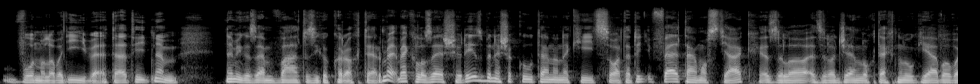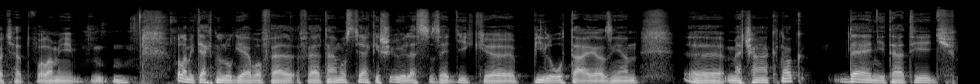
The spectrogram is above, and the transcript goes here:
vonala vagy íve, tehát így nem, nem igazán változik a karakter. Meghal az első részben, és akkor utána neki így szar. Tehát, hogy feltámasztják ezzel a, ezzel a Genlock technológiával, vagy hát valami, valami technológiával fel, feltámasztják, és ő lesz az egyik pilótája az ilyen mecsáknak. De ennyi, tehát így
